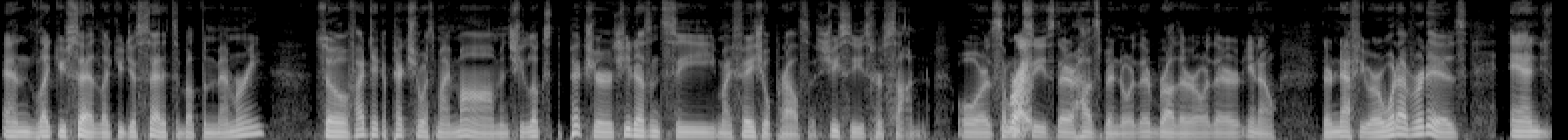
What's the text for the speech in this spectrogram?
and like you said, like you just said, it's about the memory. So if I take a picture with my mom and she looks at the picture, she doesn't see my facial paralysis. She sees her son, or someone Right. sees their husband, or their brother, or their, you know, their nephew, or whatever it is. And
